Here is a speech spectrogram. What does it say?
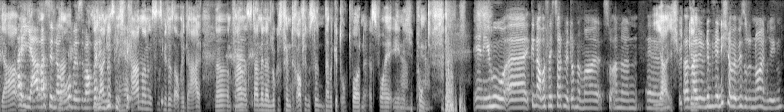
Ja, drei Jahre was in der Robe ist überhaupt Solange das nicht Kanon ist, ist mir das auch egal. Ne? Und Kanon ist dann, wenn ein Lucasfilm draufsteht und damit gedruckt worden ist, vorher eh ja. Punkt. Ja. Anywho, äh, genau, aber vielleicht sollten wir doch nochmal zu anderen. Äh, ja, ich würde. Äh, damit wir nicht nur über Episode 9 reden.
